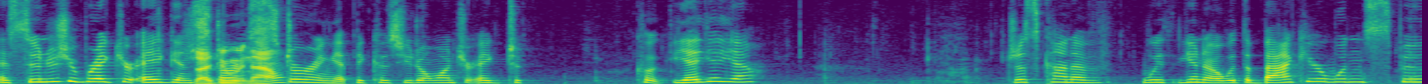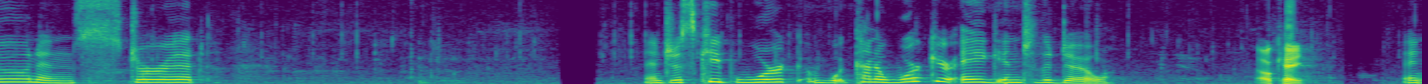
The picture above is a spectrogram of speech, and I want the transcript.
As soon as you break your egg and Should I do start it now? stirring it because you don't want your egg to cook. Yeah, yeah, yeah. Just kind of with, you know, with the back of your wooden spoon and stir it. And just keep work, w- kind of work your egg into the dough. Okay. And,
